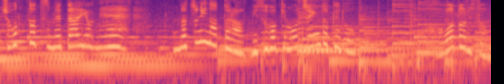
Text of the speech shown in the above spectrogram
夫。ちょっと冷たいよね。夏になったら水が気持ちいいんだけど。川渡さん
